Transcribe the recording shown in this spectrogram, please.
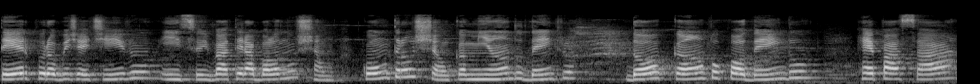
ter por objetivo isso e bater a bola no chão, contra o chão, caminhando dentro do campo, podendo repassar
